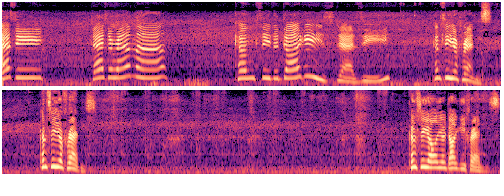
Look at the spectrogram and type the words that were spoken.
Jesse, Jazzarama, come see the doggies, Jazzy. Come see your friends. Come see your friends. Come see all your doggy friends.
